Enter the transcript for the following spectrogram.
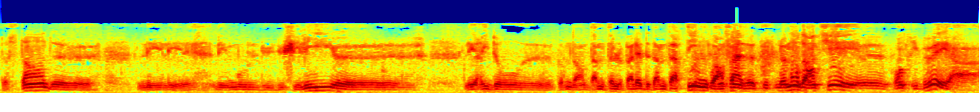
d'Ostende, euh, les, les, moules du, Chili, euh, les rideaux euh, comme dans le palais de Dame Tartine, quoi. enfin le monde entier contribuait à,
